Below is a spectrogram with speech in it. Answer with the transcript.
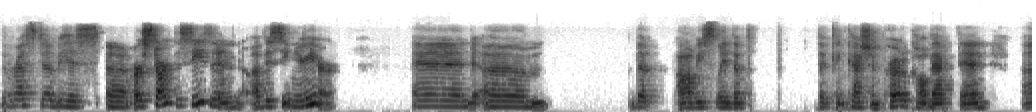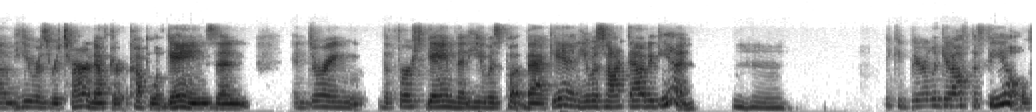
the rest of his uh, or start the season of his senior year. And um, the obviously the the concussion protocol back then um, he was returned after a couple of games and and during the first game that he was put back in he was knocked out again mm-hmm. he could barely get off the field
